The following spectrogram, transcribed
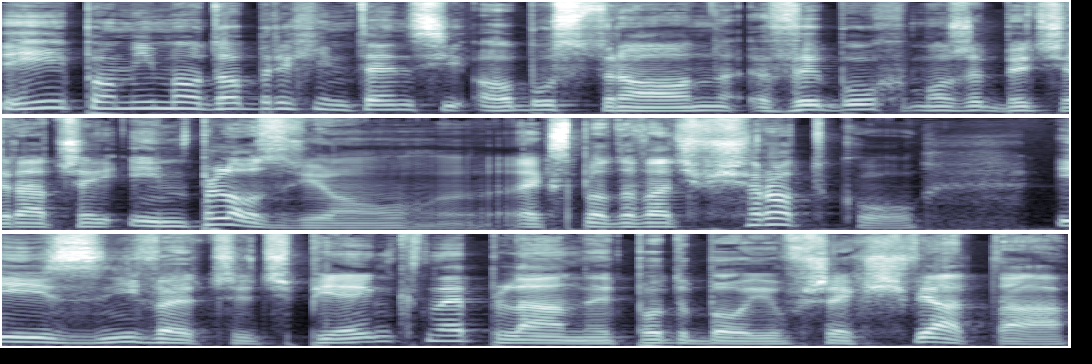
i pomimo dobrych intencji obu stron, wybuch może być raczej implozją, eksplodować w środku i zniweczyć piękne plany podboju wszechświata,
